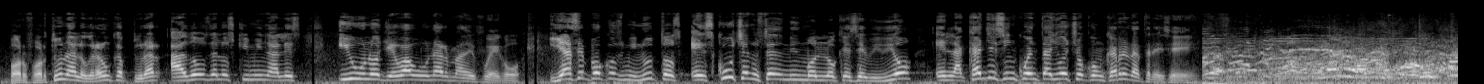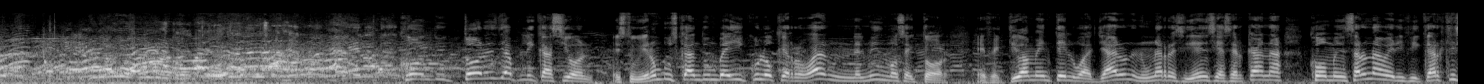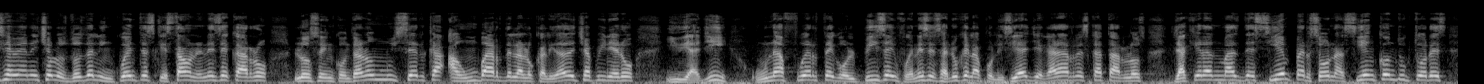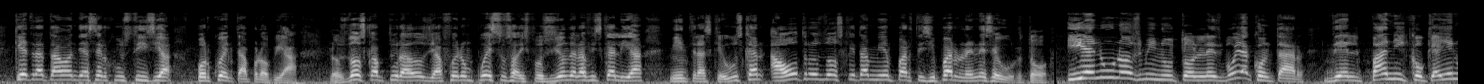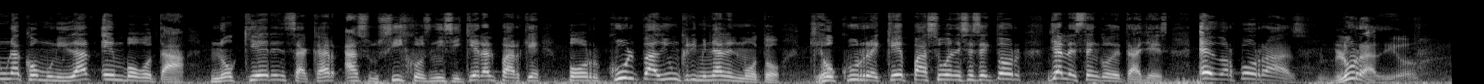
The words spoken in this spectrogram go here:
Por fortuna lograron capturar a dos de los criminales y uno llevaba un arma de fuego. Y hace pocos minutos, escuchen ustedes mismos lo que se vivió en la calle 58 con carrera 13. Conductores de aplicación estuvieron buscando un vehículo que robaron en el mismo sector. Efectivamente lo hallaron en una residencia cercana, comenzaron a verificar qué se habían hecho los dos delincuentes que estaban en ese carro, los encontraron muy cerca a un bar de la localidad de Chapinero y de allí una fuerte golpiza y fue necesario que la policía llegara a rescatarlos ya que eran más de 100 personas, 100 conductores que trataban de hacer justicia por cuenta propia. Los dos capturados ya fueron puestos a de la fiscalía, mientras que buscan a otros dos que también participaron en ese hurto. Y en unos minutos les voy a contar del pánico que hay en una comunidad en Bogotá. No quieren sacar a sus hijos ni siquiera al parque por culpa de un criminal en moto. ¿Qué ocurre? ¿Qué pasó en ese sector? Ya les tengo detalles. Edward Porras, Blue Radio.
